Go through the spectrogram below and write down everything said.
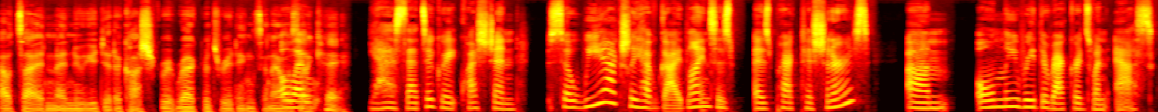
outside and I knew you did Akashic Records readings and I Oh, was I- like, hey, Yes, that's a great question. So we actually have guidelines as as practitioners. Um, only read the records when asked.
